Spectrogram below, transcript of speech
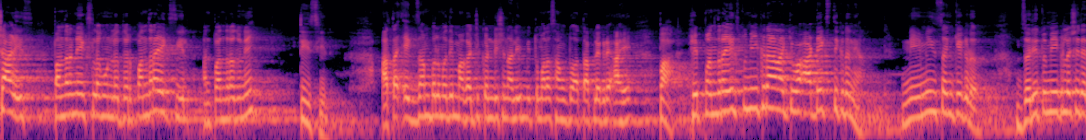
चाळीस. पंधराने एक्सला गुणलं तर पंधरा एक्स येईल आणि पंधरा दुने तीस येईल. आता एक्झाम्पलमध्ये मागाची कंडिशन आली. मी तुम्हाला सांगतो आता आपल्याकडे आहे. पहा हे पंधरा एक्स तुम्ही इकडे आणा किंवा आठ एक्स तिकडे न्या. नेहमी संख्येकडं जरी तुम्ही एक लक्ष द्या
